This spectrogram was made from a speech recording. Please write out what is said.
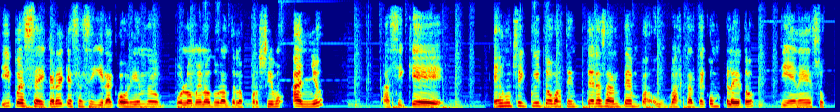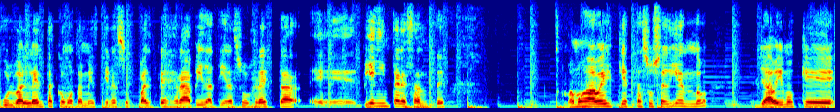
Y pues se cree que se seguirá corriendo por lo menos durante los próximos años. Así que es un circuito bastante interesante, bastante completo. Tiene sus curvas lentas como también tiene sus partes rápidas, tiene sus rectas. Eh, bien interesante. Vamos a ver qué está sucediendo. Ya vimos que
